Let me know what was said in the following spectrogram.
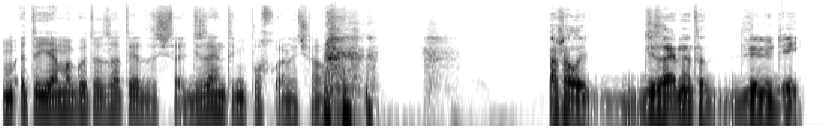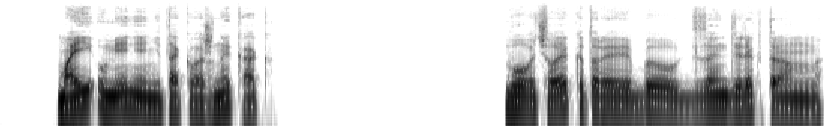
Это я могу это за ответ зачитать. Дизайн — это неплохое начало. Пожалуй, дизайн — это для людей. Мои умения не так важны, как... Вова, человек, который был дизайн-директором,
